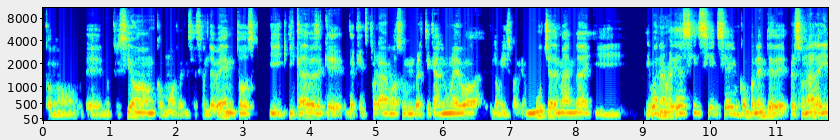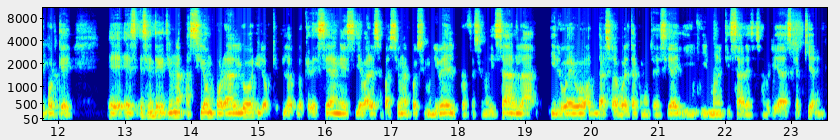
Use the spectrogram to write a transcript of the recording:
como eh, nutrición, como organización de eventos, y, y cada vez de que, de que explorábamos un vertical nuevo, lo mismo, había mucha demanda y, y bueno, en realidad sí, sí, sí hay un componente de personal ahí porque eh, es, gente que tiene una pasión por algo y lo que, lo, que, desean es llevar esa pasión al próximo nivel, profesionalizarla y luego darse la vuelta, como te decía, y, monetizar esas habilidades que adquieren.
